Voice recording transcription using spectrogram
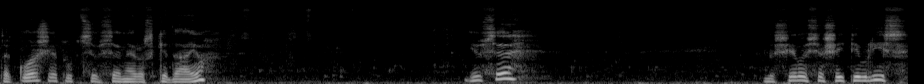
Також я тут це все не розкидаю. І все. Лишилося ще йти в ліс.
